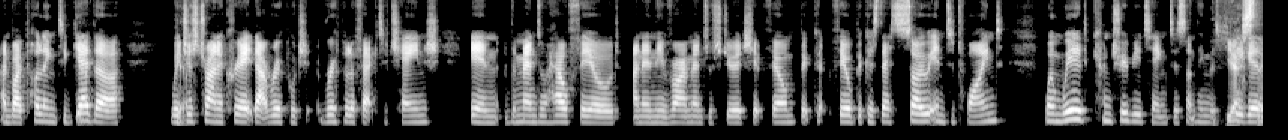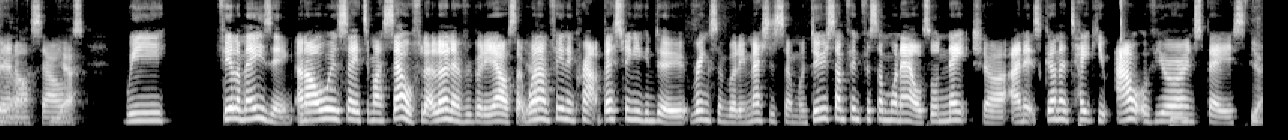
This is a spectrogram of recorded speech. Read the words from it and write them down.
and by pulling together, we're Yeah. just trying to create that ripple ripple effect of change in the mental health field and in the environmental stewardship film field because they're so intertwined. When we're contributing to something that's Yes, bigger than are. ourselves, Yeah. we feel amazing. And I always say to myself, let alone everybody else, like when I'm feeling crap, best thing you can do, ring somebody, message someone, do something for someone else or nature, and it's gonna take you out of your Mm. own space Yeah.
